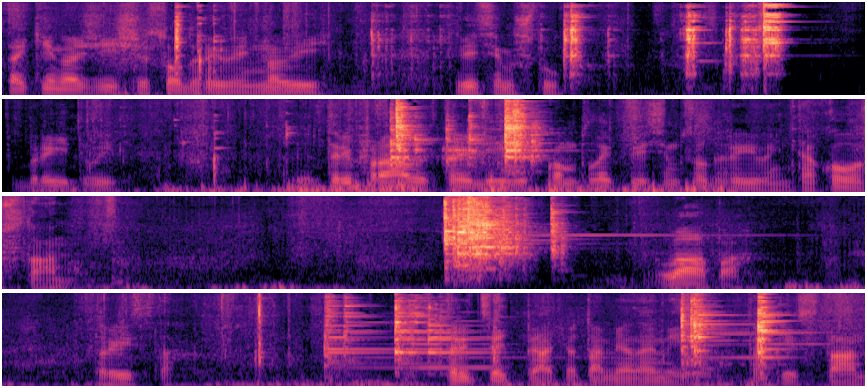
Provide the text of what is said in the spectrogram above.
Такі ножі 600 гривень, нові, 8 штук. Бритви. Три правих, три лівих, комплект 800 гривень. Такого стану. Лапа 300. 35, отам я наміряв. Такий стан.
